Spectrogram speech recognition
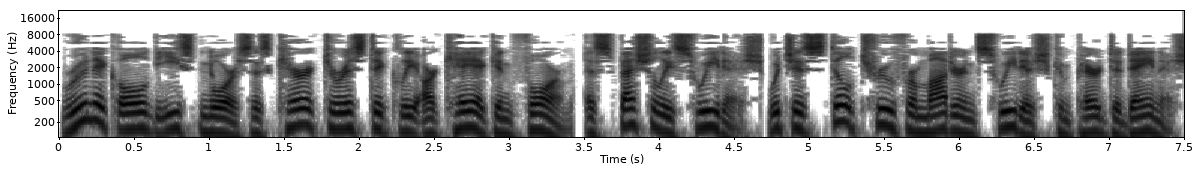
Runic Old East Norse is characteristically archaic in form, especially Swedish which is still true for modern Swedish compared to Danish.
